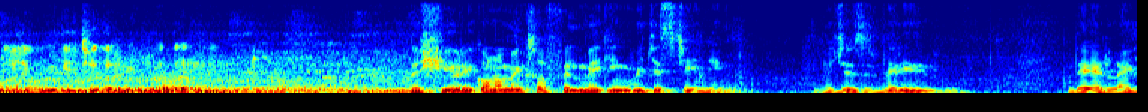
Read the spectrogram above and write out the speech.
dealing with each other. You know, the sheer economics of filmmaking, which is changing, which is very there. Like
